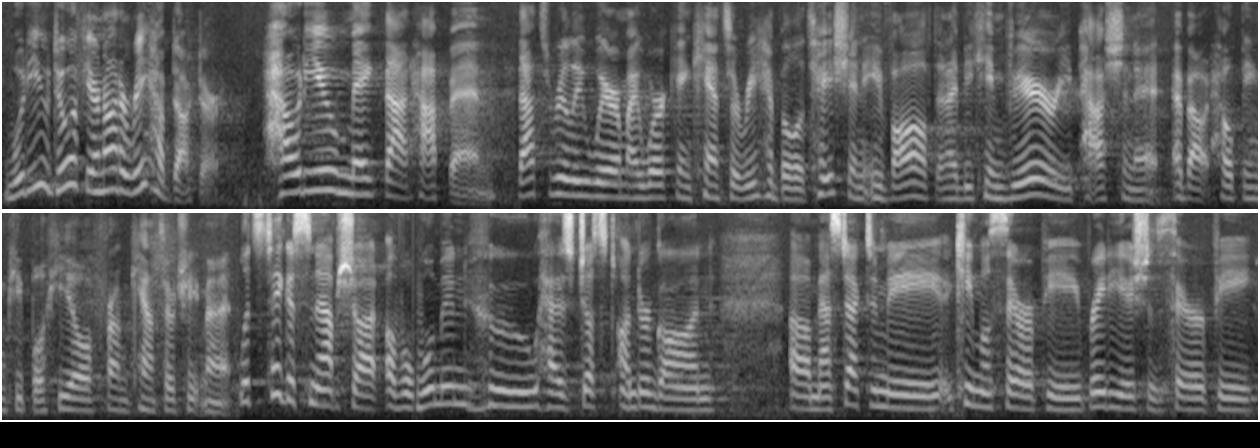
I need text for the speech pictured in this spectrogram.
What do you do if you're not a rehab doctor? How do you make that happen? That's really where my work in cancer rehabilitation evolved, and I became very passionate about helping people heal from cancer treatment. Let's take a snapshot of a woman who has just undergone uh, mastectomy, chemotherapy, radiation therapy,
